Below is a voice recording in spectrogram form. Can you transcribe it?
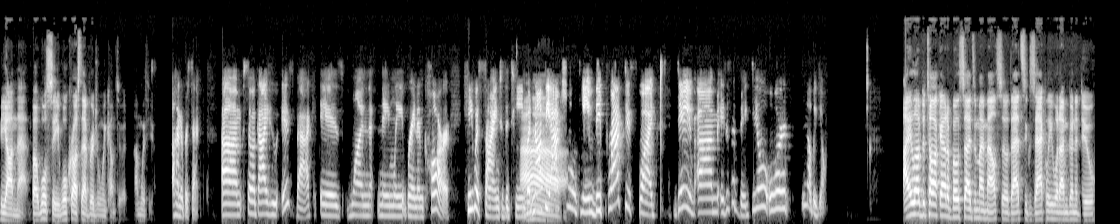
beyond that, but we'll see. We'll cross that bridge when we come to it. I'm with you. 100%. Um, so a guy who is back is one, namely Brandon Carr. He was signed to the team, but not the Ah. actual team, the practice squad. Dave, um, is this a big deal or no big deal? I love to talk out of both sides of my mouth, so that's exactly what I'm going to do.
